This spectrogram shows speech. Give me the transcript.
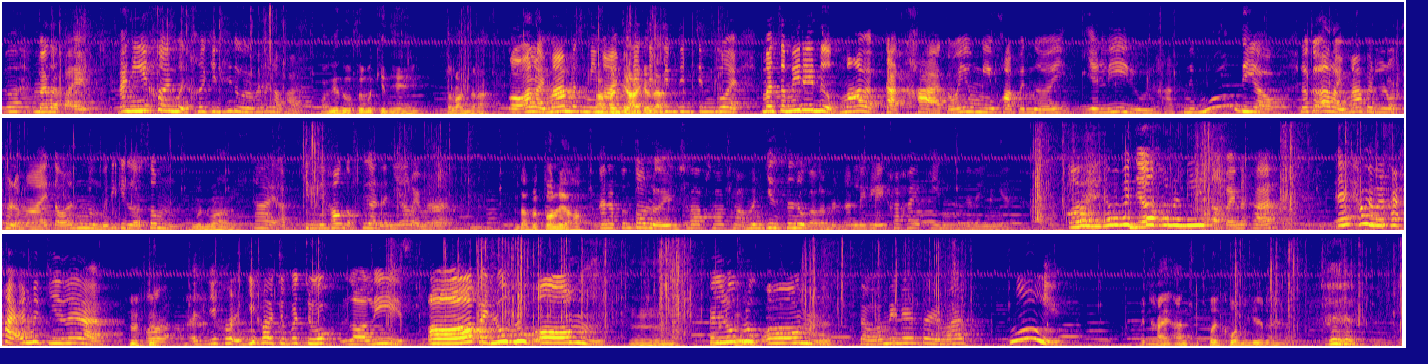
เออมาต่อไป อันนี้เคยเหมือนเคยกินให้ดูแล้วไม่ใช่เหรอคะ อ๋อนี่หนูซื้อมากินเอง อร่อยไหมล่ะ อ๋ออร่อยมากมันจะมีอะไม้บรรยายก็ได้ จิ้มจิ้มจิ้มด้วย มันจะไม่ได้หนึบมากแบบกัดขาดแต่ว่ายังมีความเป็นเนื้อเยลลี่อยู่นะคะหนึบนิดเดียว แล้วก็อร่อยมากเป็นรสผลไม้ แต่ว่าหนูไม่ได้กินรสส้มหวานหวานใช่เอาไปกินในห้องกับเพื่อนอันนี้อร่อยมาก ๆอืมอันดับต้นๆเลยเหรอ อันดับต้นๆเลยชอบชอบชอบมันกินสนุกอะแบบมันอันเล็กๆค่อยๆกินอะไรอย่างเงี้ยโอ้ยถ้ามันเป็นเยอะขนาดนี้ต่อไปนะคะ เอ๊ะทำไมมันคล้ายๆอันเมื่อกี้เลยอะ อ๋ออันนี้ยี่ห้อยี่ห้อจุ๊บะจุ๊บลอลี่อ๋อ เป็นรูปลูกอม อืมเป็นรูปลูกอม แต่ว่าไม่แน่ใจว่า นี่ คล้ายๆอันที่เปิดขวดเมื่อกี้เลย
